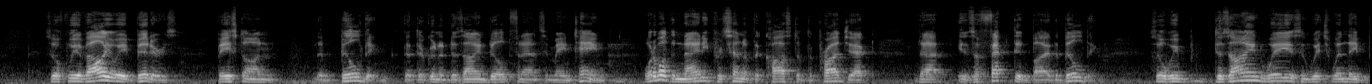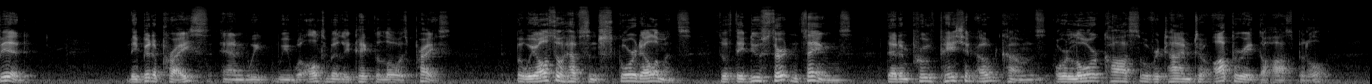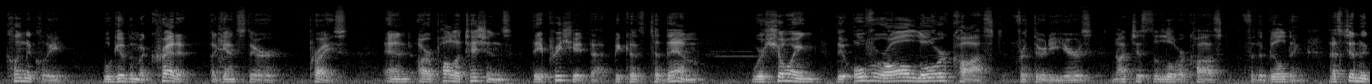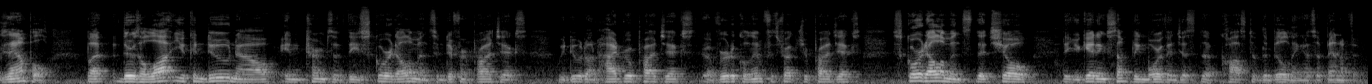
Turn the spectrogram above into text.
So if we evaluate bidders based on the building that they're going to design, build, finance, and maintain, what about the 90% of the cost of the project that is affected by the building? So we've designed ways in which when they bid, they bid a price, and we, we will ultimately take the lowest price. But we also have some scored elements. So if they do certain things that improve patient outcomes or lower costs over time to operate the hospital clinically, we'll give them a credit against their price. And our politicians, they appreciate that because to them, we're showing the overall lower cost for 30 years, not just the lower cost for the building. That's just an example but there's a lot you can do now in terms of these scored elements in different projects. We do it on hydro projects, uh, vertical infrastructure projects, scored elements that show that you're getting something more than just the cost of the building as a benefit.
